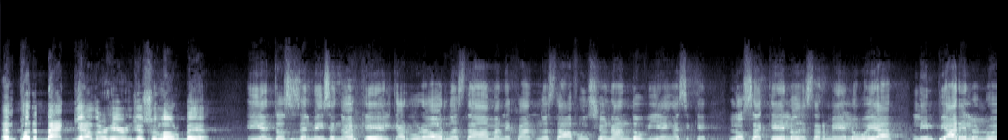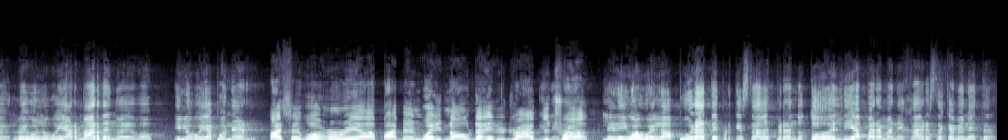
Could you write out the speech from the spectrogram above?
and put it back together here in just a little bit. Y entonces él me dice, no es que el carburador no estaba manejando, no estaba funcionando bien, así que lo saqué, lo desarmé, lo voy a limpiar y lo- lue- luego lo voy a armar de nuevo y lo voy a poner. I said, Well, hurry up. I've been waiting all day to drive the le, digo, truck. le digo, abuelo, apúrate porque he estado esperando todo el día para manejar esta camioneta.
